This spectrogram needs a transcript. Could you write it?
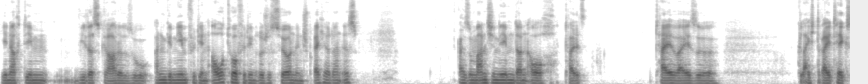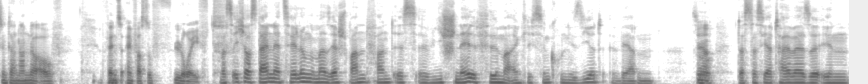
je nachdem, wie das gerade so angenehm für den Autor, für den Regisseur und den Sprecher dann ist. Also manche nehmen dann auch teils, teilweise gleich drei Takes hintereinander auf, wenn es einfach so läuft. Was ich aus deinen Erzählungen immer sehr spannend fand, ist, äh, wie schnell Filme eigentlich synchronisiert werden. So, Ja. dass das ja teilweise in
